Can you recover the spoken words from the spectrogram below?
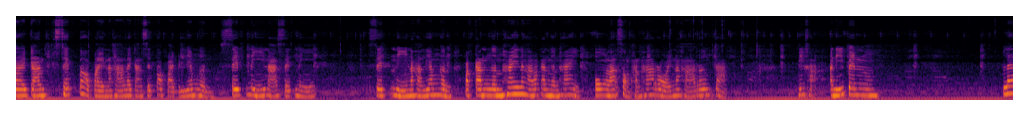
รายการเซตต่อไปนะคะ รายการเซตต่อไปเป็นเลี่ยมเงิน เซตนี้นะเซตนี้เซตนี้นะคะเลี่ยมเงินประกันเงินให้นะคะประกันเงินให้ องค์ละ 2,500 นะคะ เริ่มจาก นี่ค่ะ อันนี้เป็นแร่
